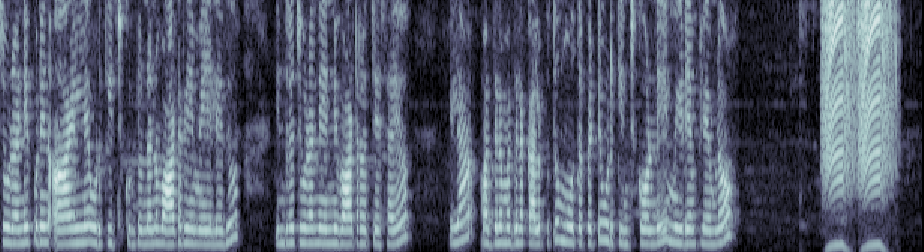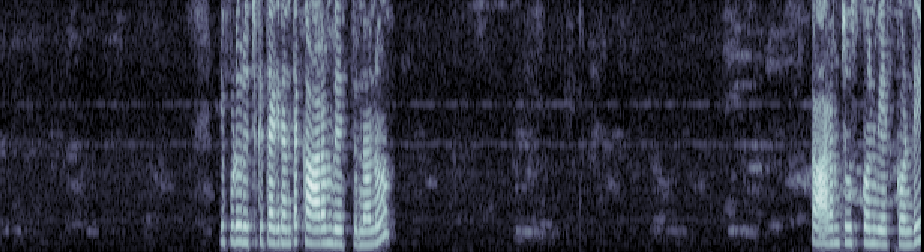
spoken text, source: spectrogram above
చూడండి ఇప్పుడు నేను ఆయిల్నే ఉడికించుకుంటున్నాను వాటర్ ఏమి వేయలేదు. ఇందులో చూడండి ఎన్ని వాటర్ వచ్చేసాయో. ఇలా మధ్యలో మధ్యలో కలుపుతూ మూత పెట్టి ఉడికించుకోండి మీడియం ఫ్లేమ్లో. ఇప్పుడు రుచికి తగినంత కారం వేస్తున్నాను. కారం చూసుకొని వేసుకోండి.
